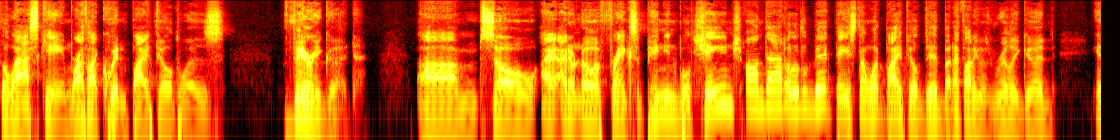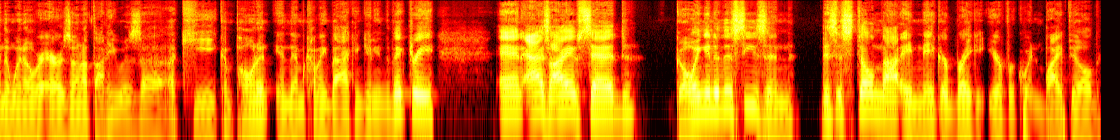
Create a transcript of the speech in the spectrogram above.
the last game where I thought Quinton Byfield was very good. Um, so I, I, don't know if Frank's opinion will change on that a little bit based on what Byfield did, but I thought he was really good in the win over Arizona. I thought he was a, a key component in them coming back and getting the victory. And as I have said going into this season, this is still not a make or break it year for Quinton Byfield.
